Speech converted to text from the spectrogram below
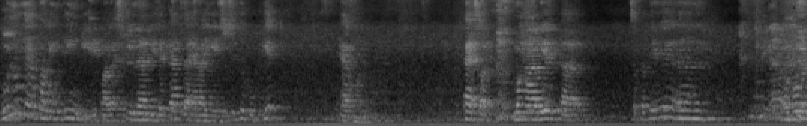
Gunung yang paling tinggi di Palestina di dekat daerah Yesus itu Bukit Hermon. Eh sorry, mengalir seperti ini uh, embun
